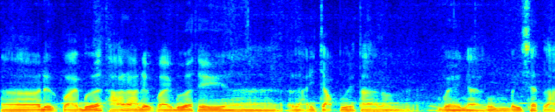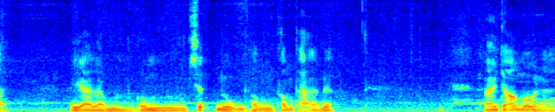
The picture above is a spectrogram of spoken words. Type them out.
À, được vài bữa thả ra được vài bữa thì à, lại chọc người ta rồi về nhà cũng bị xích lại. Bây giờ là cũng xích luôn không không thả ra nữa. Ai cho mũi nè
